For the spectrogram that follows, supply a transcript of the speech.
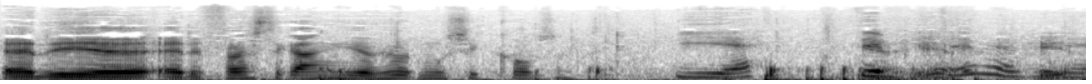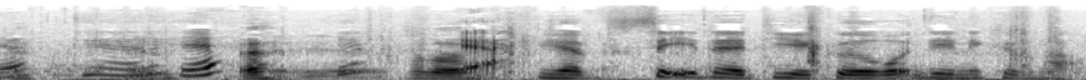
Er det, øh, er det første gang, I har hørt musikkorpset? Ja, det, det, det, det, ja. det er det. Ja. Ja. Ja. ja, vi har set, at de er gået rundt ind i København.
